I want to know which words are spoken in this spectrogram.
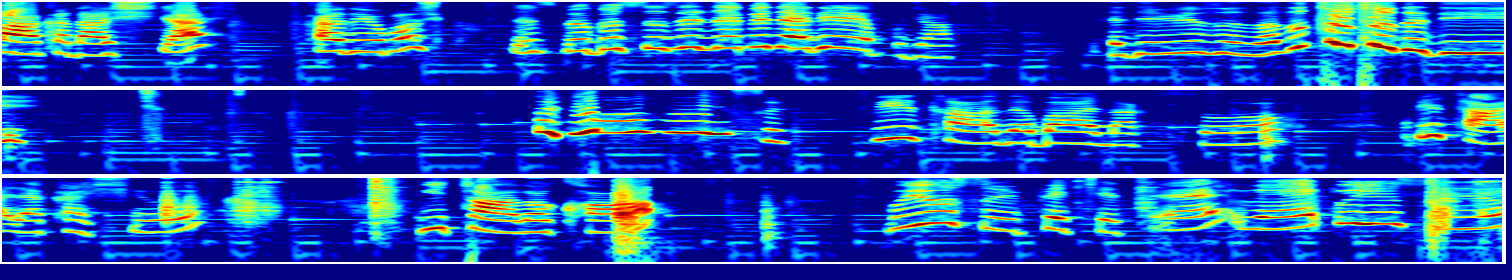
Merhaba arkadaşlar. Karaboş biz bugün sizinle bir deney yapacağız. Deneyimizin adı Tutu Deneyi. Hadi hazırız. Bir tane bardak su, bir tane kaşık, bir tane kap, buyu suyu peçete ve buyu suyu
